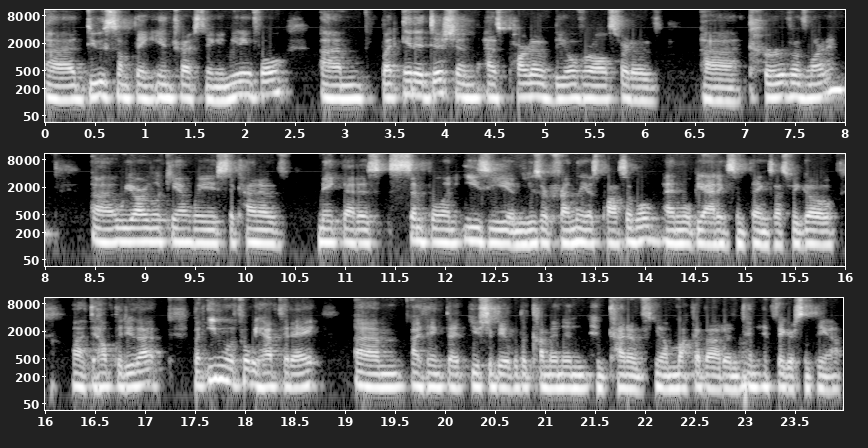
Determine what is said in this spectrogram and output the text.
uh, do something interesting and meaningful. Um, but in addition, as part of the overall sort of uh, curve of learning, uh, we are looking at ways to kind of make that as simple and easy and user friendly as possible. And we'll be adding some things as we go uh, to help to do that. But even with what we have today, um, I think that you should be able to come in and, and kind of you know muck about and, and, and figure something out.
